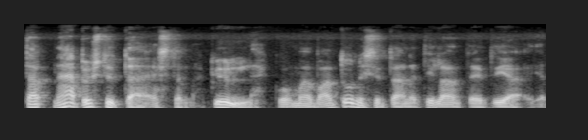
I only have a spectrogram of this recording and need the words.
tä, nämä pystytään estämään, kyllä, kun me vaan tunnistetaan ne tilanteet ja, ja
